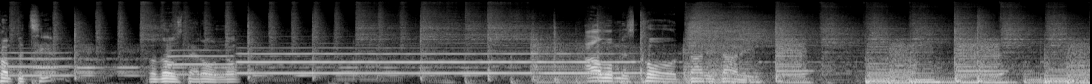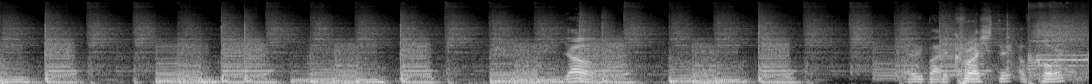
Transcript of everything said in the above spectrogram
Trumpeter, for those that don't know. Album is called Donnie Donnie. Yo. Everybody crushed it, of course.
